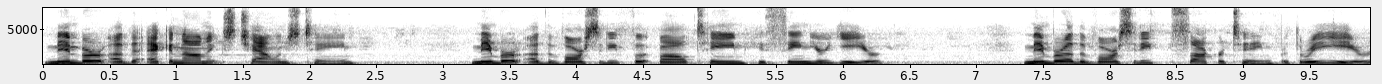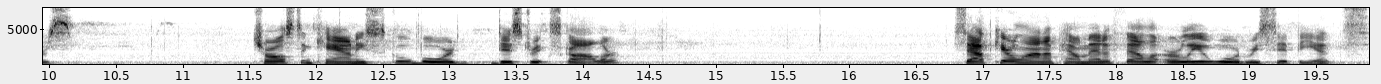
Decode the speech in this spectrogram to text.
member of the Economics Challenge Team, member of the varsity football team his senior year, member of the varsity soccer team for three years, Charleston County School Board District Scholar, South Carolina Palmetto Fellow Early Award recipients,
